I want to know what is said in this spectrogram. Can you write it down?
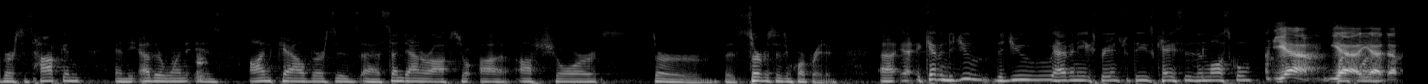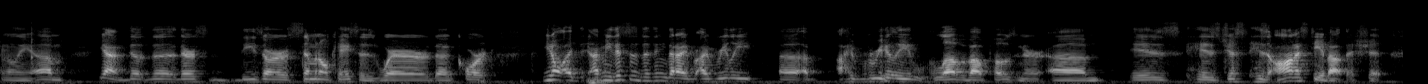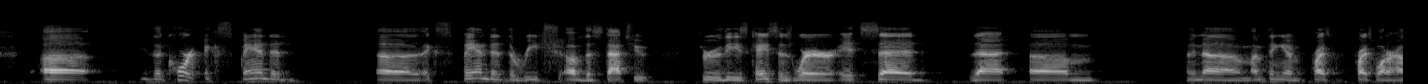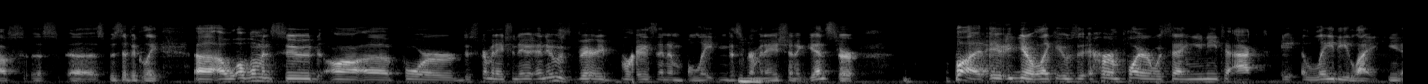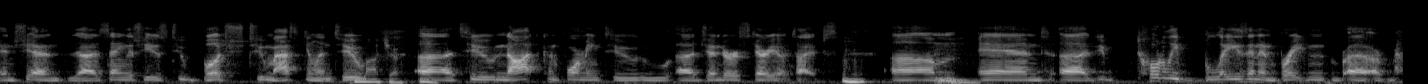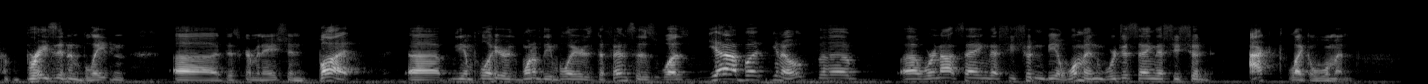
versus Hopkins, and the other one is Oncale versus uh, Sundowner Offshore, uh, Offshore Service, Services Incorporated. Uh, uh, Kevin, did you did you have any experience with these cases in law school? Yeah, yeah, yeah, definitely. Um, yeah, the, the there's these are seminal cases where the court, you know, I, I mean, this is the thing that I, I really uh, I really love about Posner um, is his just his honesty about this shit. Uh, the court expanded uh, expanded the reach of the statute through these cases where it said that um, and um, I'm thinking of Price Price Waterhouse uh, uh, specifically. Uh, a, a woman sued uh, uh, for discrimination, and it was very brazen and blatant discrimination against her. But it, you know, like it was her employer was saying you need to act ladylike, and she and uh, saying that she's too butch, too masculine, Too too macho. uh, to not conforming to uh, gender stereotypes, Mhm. um, and uh, totally blazing and blatant, uh, brazen and blatant uh, discrimination. But uh, the employers, one of the employer's defenses was, yeah, but you know, the uh, we're not saying that she shouldn't be a woman. We're just saying that she should act like a woman.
